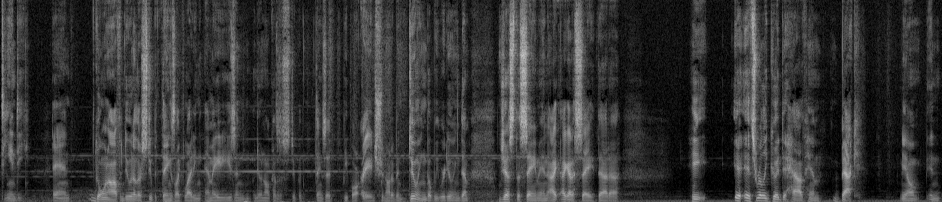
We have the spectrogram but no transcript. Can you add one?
D&D and going off and doing other stupid things like lighting M80s and doing all kinds of stupid things that people our age should not have been doing, but we were doing them just the same. And I, I gotta say that uh, he, it, it's really good to have him back, you know, in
